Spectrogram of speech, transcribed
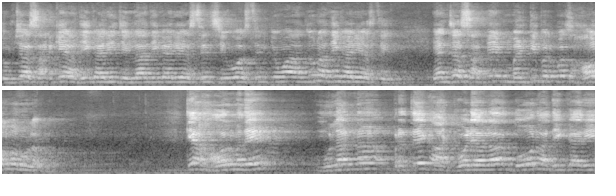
तुमच्यासारखे अधिकारी जिल्हाधिकारी असतील सीओ असतील किंवा अजून अधिकारी असतील यांच्यासाठी एक मल्टीपर्पज हॉल बनवू लागलो. त्या हॉलमध्ये मुलांना प्रत्येक आठवड्याला दोन अधिकारी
